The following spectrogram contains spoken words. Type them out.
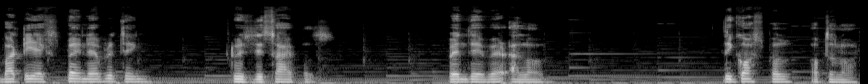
but he explained everything to his disciples when they were alone. The Gospel of the Lord.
